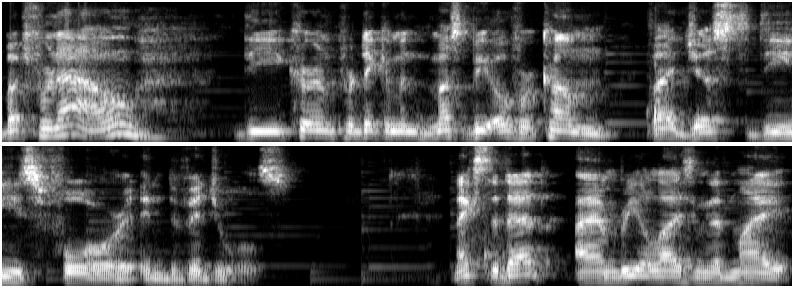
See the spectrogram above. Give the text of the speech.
But for now, the current predicament must be overcome by just these four individuals. Next to that, I am realizing that my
